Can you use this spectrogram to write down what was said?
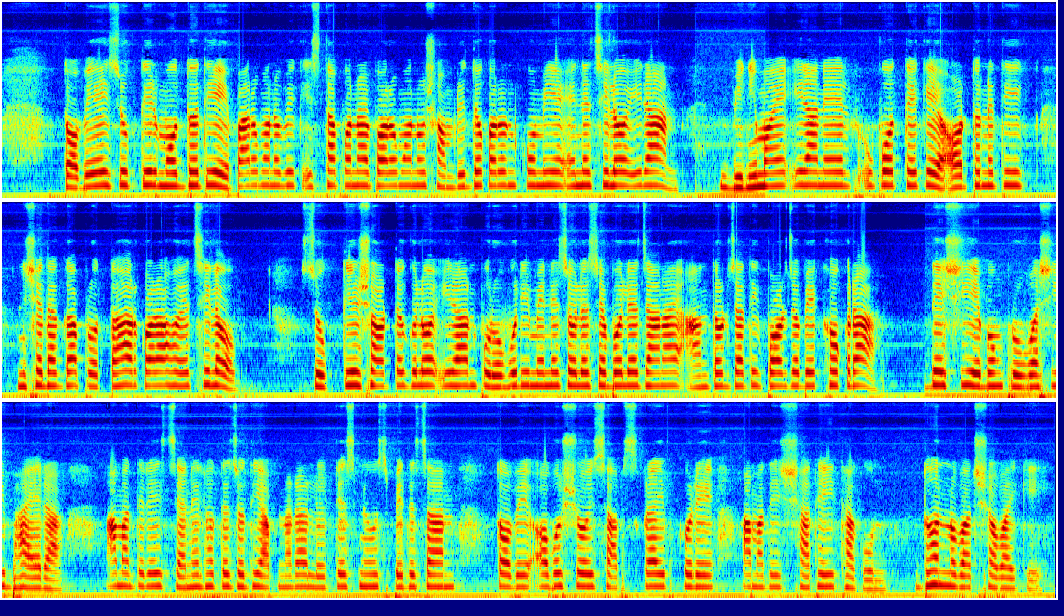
তবে এই চুক্তির মধ্য দিয়ে পারমাণবিক স্থাপনার পরমাণু সমৃদ্ধকরণ কমিয়ে এনেছিল ইরান। বিনিময়ে ইরানের উপর থেকে অর্থনৈতিক নিষেধাজ্ঞা প্রত্যাহার করা হয়েছিল। চুক্তির শর্তগুলো ইরান পুরোপুরি মেনে চলেছে বলে জানায় আন্তর্জাতিক পর্যবেক্ষকরা। দেশি এবং প্রবাসী ভাইয়েরা, আমাদের এই চ্যানেল হতে যদি আপনারা লেটেস্ট নিউজ পেতে চান, তবে অবশ্যই সাবস্ক্রাইব করে আমাদের সাথেই থাকুন। ধন্যবাদ সবাইকে।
